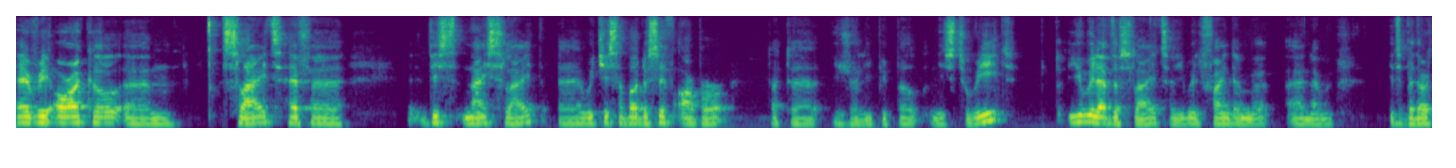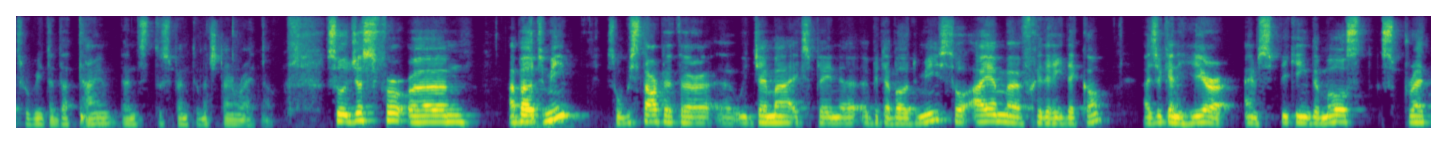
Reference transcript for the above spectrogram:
every Oracle um, slides have uh, this nice slide, uh, which is about the safe harbor that uh, usually people needs to read. You will have the slides, so you will find them, uh, and um, it's better to read at that time than to spend too much time right now. So just for um, about me, so we started uh, uh, with Gemma explain a, a, bit about me. So I am uh, Frédéric Descamps. As you can hear, I'm speaking the most spread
